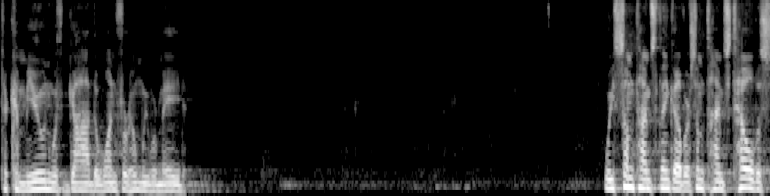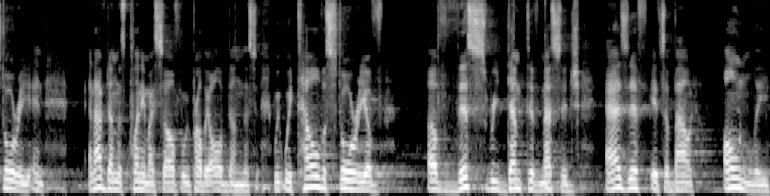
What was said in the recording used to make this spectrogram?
To commune with God, the one for whom we were made. we sometimes think of or sometimes tell the story, and, and I've done this plenty myself, but we probably all have done this. We, we tell the story of, of this redemptive message as if it's about only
